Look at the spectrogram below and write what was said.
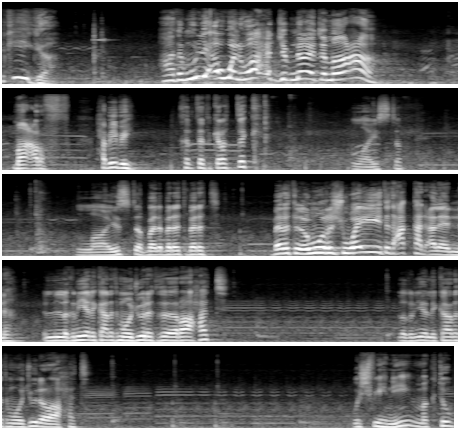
دقيقة. هذا مو اللي أول واحد جبناه يا جماعة. ما أعرف. حبيبي خذ تذكرتك الله يستر. الله يستر. بدأت بدأت بدأت بدأت الأمور شوي تتعقد علينا. الأغنية اللي كانت موجودة راحت. الأغنية اللي كانت موجودة راحت. وش فيه هني؟ مكتوب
